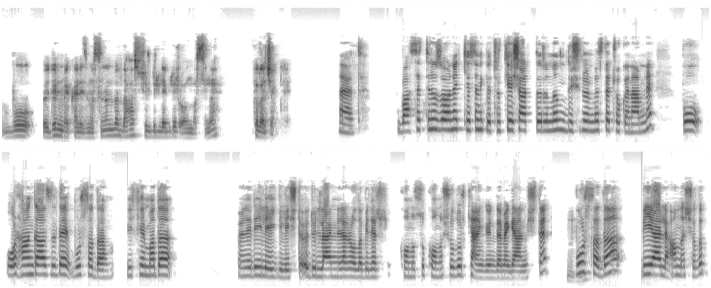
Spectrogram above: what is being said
bu ödül mekanizmasının da daha sürdürülebilir olmasını kılacak. Evet. Bahsettiğiniz örnek kesinlikle Türkiye şartlarının düşünülmesi de çok önemli. Bu Orhan Gazi'de Bursa'da bir firmada öneriyle ilgili işte ödüller neler olabilir konusu konuşulurken gündeme gelmişti. Hı hı. Bursa'da bir yerle anlaşılıp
